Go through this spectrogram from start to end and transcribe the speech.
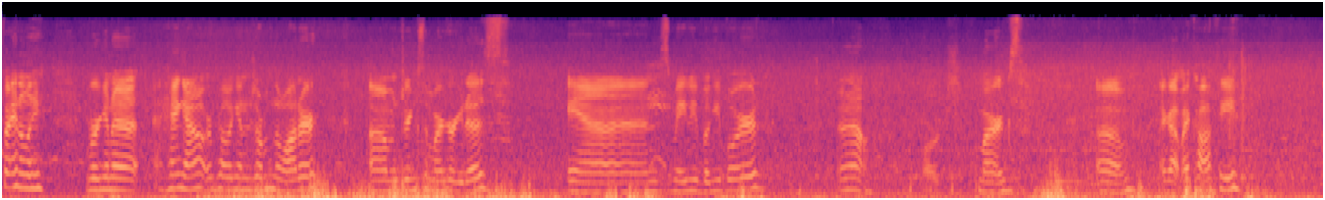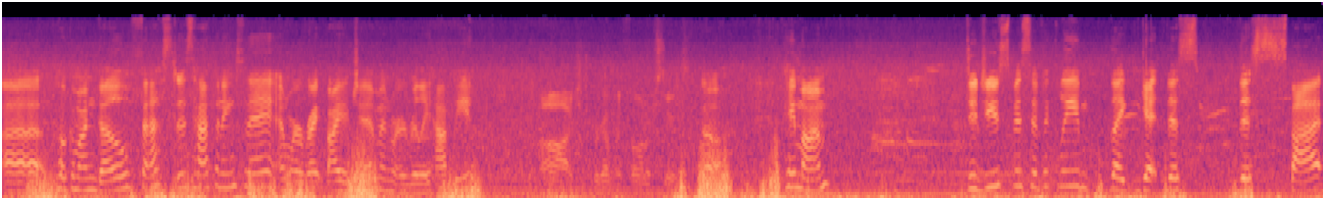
finally. We're gonna hang out. We're probably gonna jump in the water, um, drink some margaritas, and maybe boogie board. I don't know. Marks. Margs. Um, I got my coffee. Uh, Pokemon Go Fest is happening today, and we're right by a gym, and we're really happy. Ah, I just forgot my phone upstairs. Oh, hey mom. Did you specifically like get this this spot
